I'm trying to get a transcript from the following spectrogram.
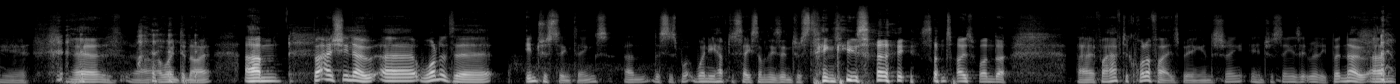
Yeah, uh, I won't deny it. Um, but actually, no. Uh, one of the interesting things, and this is when you have to say something's interesting, you so- sometimes wonder uh, if I have to qualify it as being interesting. Interesting, is it really? But no. Um,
